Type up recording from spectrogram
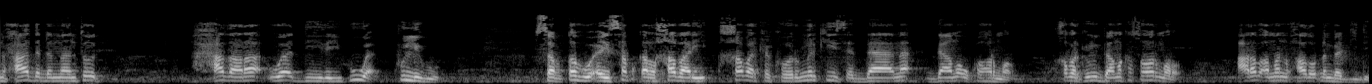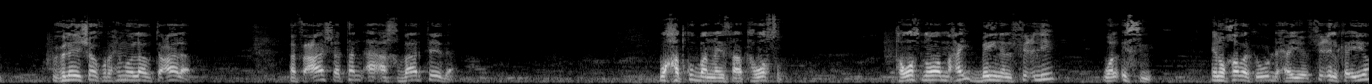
nuxaadda dhammaantood xadara waa diiday huwa kulligu sabqahu ay sabqa alkhabari khabarka ka hormarkiisa daama daama uu ka hormaro khabarka inuu daamo ka soo hormaro carab ama nuxaad oo dhan baa diiday wuxuu leeyahy sheekhu raximah llahu tacaala afcaasha tan ah akhbaarteeda waxaad ku banaysaa tawasud tawasudna waa maxay? Bayna alficli walismi. Inuu khabarka u dhexeeyo ficilka iyo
